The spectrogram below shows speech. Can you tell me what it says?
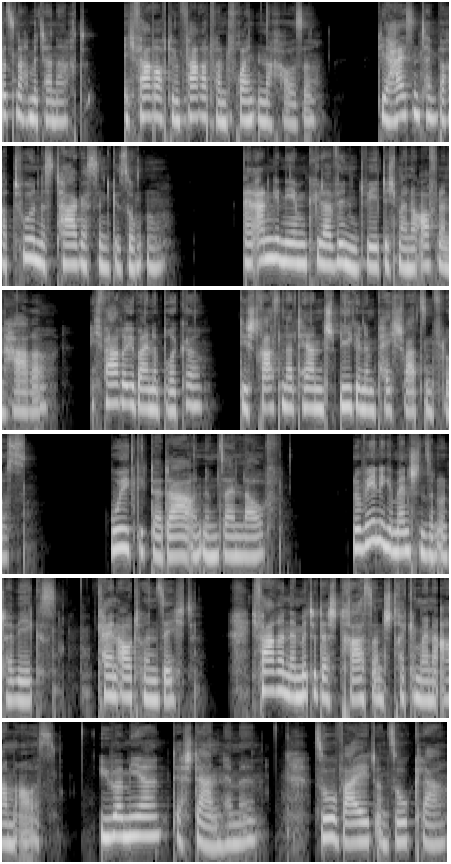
Kurz nach Mitternacht. Ich fahre auf dem Fahrrad von Freunden nach Hause. Die heißen Temperaturen des Tages sind gesunken. Ein angenehm kühler Wind weht durch meine offenen Haare. Ich fahre über eine Brücke. Die Straßenlaternen spiegeln im pechschwarzen Fluss. Ruhig liegt er da und nimmt seinen Lauf. Nur wenige Menschen sind unterwegs. Kein Auto in Sicht. Ich fahre in der Mitte der Straße und strecke meine Arme aus. Über mir der Sternenhimmel. So weit und so klar.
